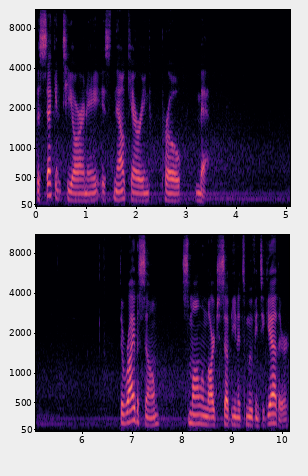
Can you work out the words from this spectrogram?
the second tRNA is now carrying PRO-MET. The ribosome, small and large subunits moving together,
